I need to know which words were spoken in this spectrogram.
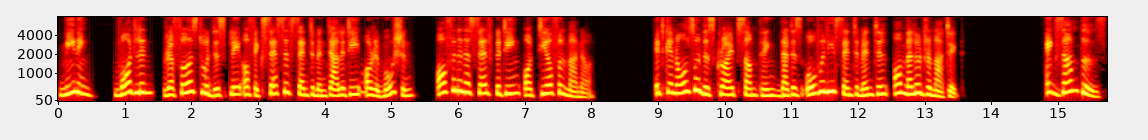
Meaning, maudlin refers to a display of excessive sentimentality or emotion, often in a self-pitying or tearful manner. It can also describe something that is overly sentimental or melodramatic. Examples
